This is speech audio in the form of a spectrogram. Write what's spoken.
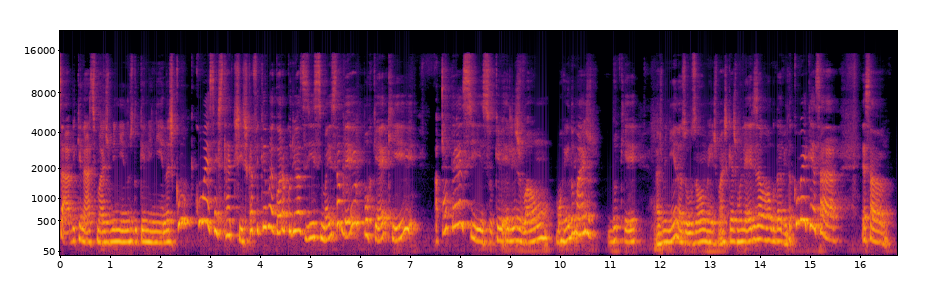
sabe que nasce mais meninos do que meninas? Como, como é essa estatística? Fiquei agora curiosíssima e saber por que é que acontece isso, que eles vão morrendo mais do que as meninas ou os homens, mais que as mulheres ao longo da vida. Como é que é essa, essa,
